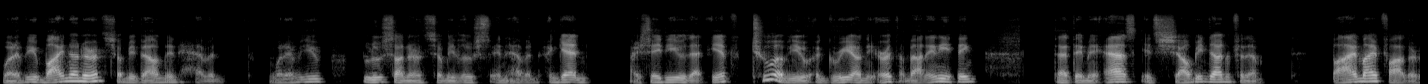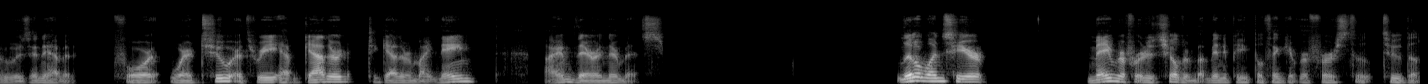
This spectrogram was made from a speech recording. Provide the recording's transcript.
whatever you bind on earth shall be bound in heaven. Whatever you loose on earth shall be loosed in heaven. Again, I say to you that if two of you agree on the earth about anything that they may ask, it shall be done for them by my Father who is in heaven. For where two or three have gathered together in my name, I am there in their midst. Little ones here may refer to children, but many people think it refers to, to the,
